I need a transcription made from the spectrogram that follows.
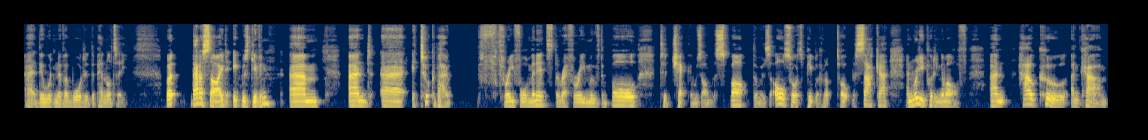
uh, they wouldn't have awarded the penalty. But that aside, it was given. Um, and uh, it took about three, four minutes. The referee moved the ball to check it was on the spot. There was all sorts of people coming up to talk to Saka and really putting him off. And how cool and calm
